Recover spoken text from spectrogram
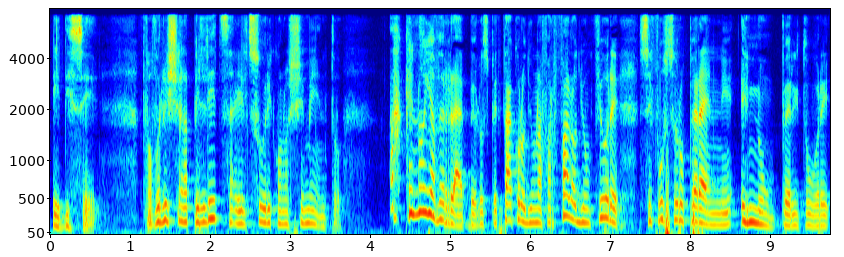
e di sé, favorisce la bellezza e il suo riconoscimento. Ah, che noia verrebbe lo spettacolo di una farfalla o di un fiore se fossero perenni e non peritori.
